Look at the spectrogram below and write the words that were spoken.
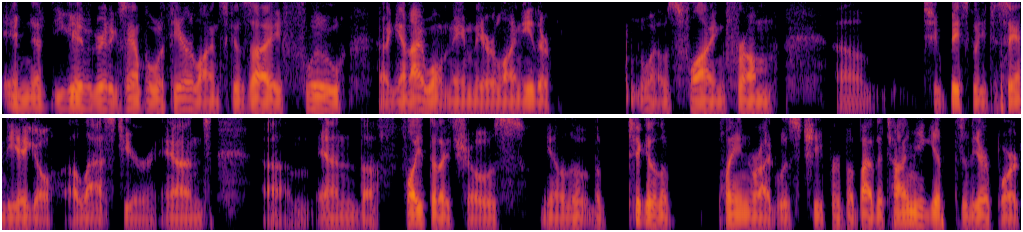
And you gave a great example with the airlines because I flew, again, I won't name the airline either. Well, I was flying from um, to basically to San Diego uh, last year, and um, and the flight that I chose, you know, the the ticket of the plane ride was cheaper, but by the time you get to the airport,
